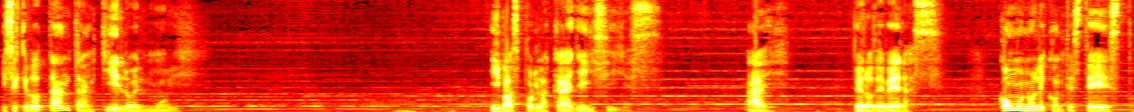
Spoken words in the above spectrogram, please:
y se quedó tan tranquilo el muy. Y vas por la calle y sigues. Ay, pero de veras, ¿cómo no le contesté esto?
